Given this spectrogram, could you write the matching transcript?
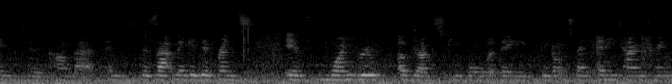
into combat? And does that make a difference if one group abducts people but they, they don't spend any time training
